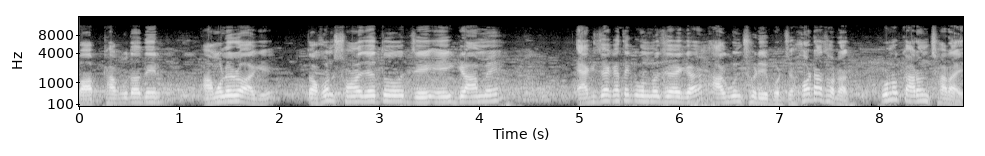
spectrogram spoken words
বাপ ঠাকুরদাদের আমলেরও আগে, তখন শোনা যেত যে এই গ্রামে এক জায়গা থেকে অন্য জায়গা আগুন ছড়িয়ে পড়ছে। হঠাৎ হঠাৎ কোনো কারণ ছাড়াই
